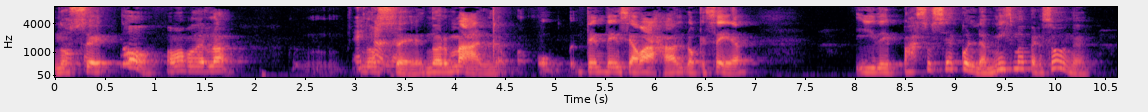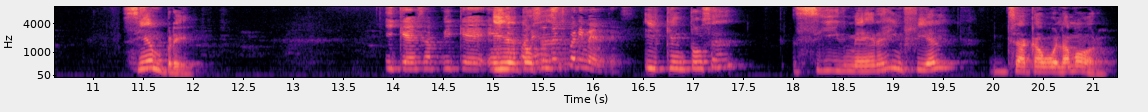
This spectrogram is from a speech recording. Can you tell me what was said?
no sé, no, vamos a ponerla, no sé, normal, o tendencia baja, lo que sea, y de paso sea con la misma persona, siempre. Y que, esa, y que Y en entonces- no experimentes. Y que entonces, si me eres infiel, se acabó el amor.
